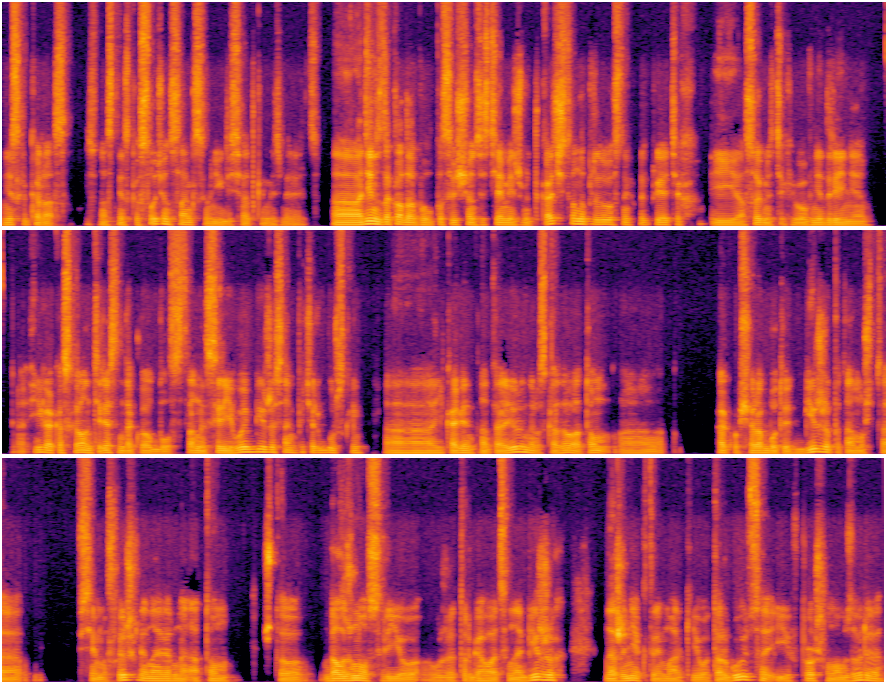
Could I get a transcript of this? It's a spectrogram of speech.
несколько раз. То есть у нас несколько сотен санкций, у них десятками измеряется. А, один из докладов был посвящен системе менеджмента качества на производственных предприятиях и особенностях его внедрения. И, как я сказал, интересный доклад был со стороны сырьевой биржи Санкт-Петербургской. А, Яковенко Наталья Юрьевна рассказала о том, а, как вообще работает биржа, потому что все мы слышали, наверное, о том, что должно сырье уже торговаться на биржах, даже некоторые марки его торгуются, и в прошлом обзоре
